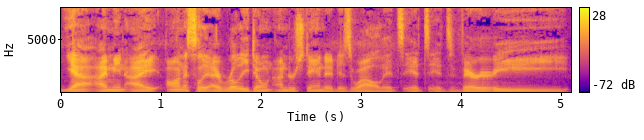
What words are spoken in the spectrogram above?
Yeah, I mean, I honestly, I really don't understand it as well. It's it's it's very,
